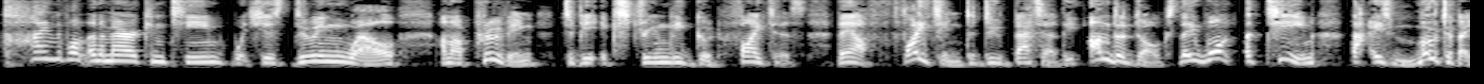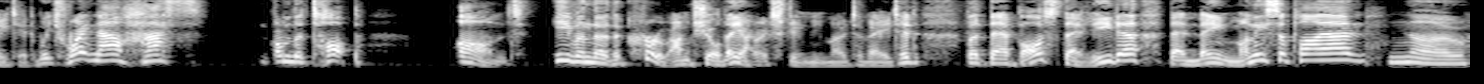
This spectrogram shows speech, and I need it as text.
kind of want an American team which is doing well and are proving to be extremely good fighters. They are fighting to do better. The underdogs. They want a team that is motivated, which right now has from the top aren't. Even though the crew, I'm sure they are extremely motivated, but their boss, their leader, their main money supplier, no.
